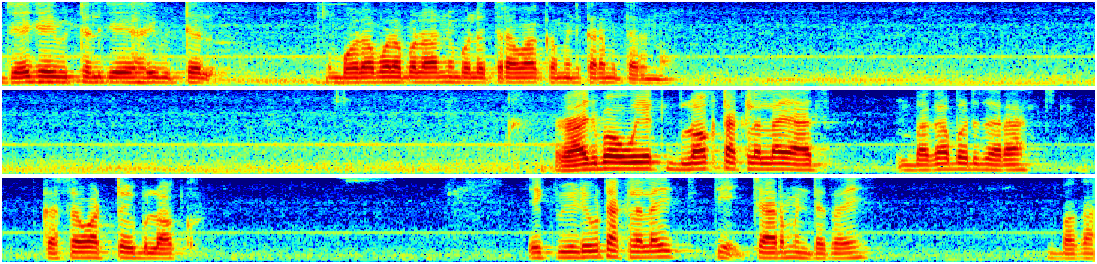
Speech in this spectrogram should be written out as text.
जय जय विठ्ठल जय हरी विठ्ठल बोला बोला बोला आणि बोलत राहा कमेंट करा मित्रांनो राजभाऊ एक ब्लॉग टाकलेला आहे आज. बघा बरं जरा कसा वाटतोय ब्लॉग एक व्हिडिओ टाकलेला आहे ते चार मिनटाचा आहे. बघा.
